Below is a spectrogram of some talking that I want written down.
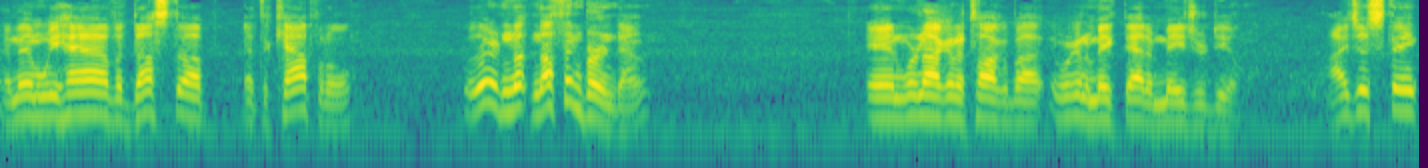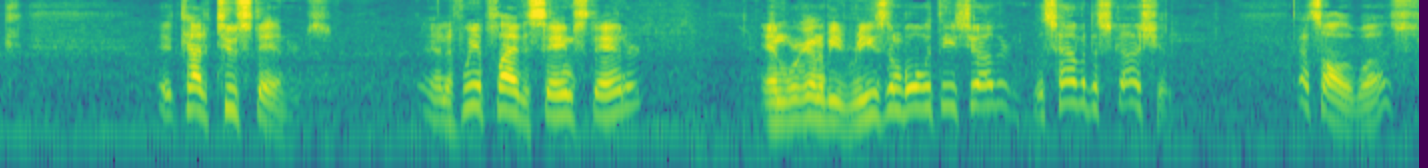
And then we have a dust up at the Capitol well, there's no, nothing burned down. And we're not going to talk about, we're going to make that a major deal. I just think it kind of two standards. And if we apply the same standard and we're going to be reasonable with each other, let's have a discussion. That's all it was.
